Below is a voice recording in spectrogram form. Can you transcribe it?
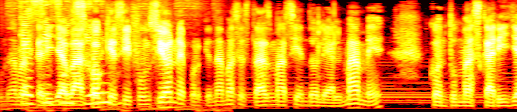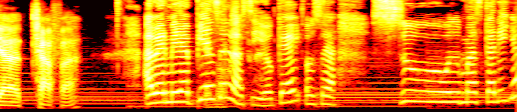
una sí mascarilla abajo que sí funcione, porque nada más estás más haciéndole al mame con tu mascarilla chafa. A ver, mire, piénsenlo así, ¿ok? O sea, su mascarilla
